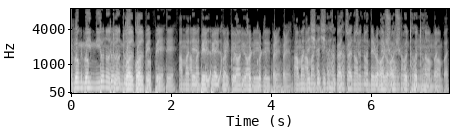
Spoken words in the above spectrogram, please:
এবং নিত্য নতুন গল্প পেতে আমাদের বেল আইকনটি অন করে দিতে পারেন। আমাদের সাথে থাকার জন্য আপনাদের অসংখ্য ধন্যবাদ।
